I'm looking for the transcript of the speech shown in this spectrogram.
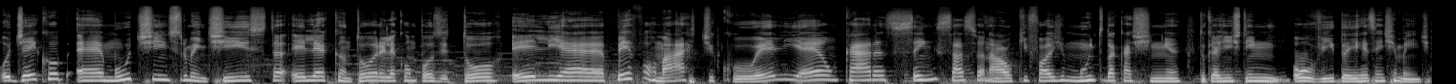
o Jacob é multi-instrumentista, ele é cantor, ele é compositor, ele é performático, ele é um cara sensacional que foge muito da caixinha do que a gente tem ouvido aí recentemente.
